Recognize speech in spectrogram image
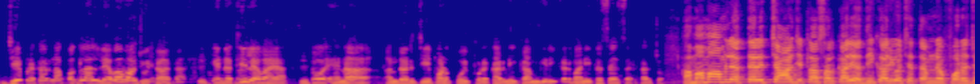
જે પ્રકારના પગલાં લેવાવા જોઈતા હતા એ નથી લેવાયા તો એના અંદર જે પણ કોઈ પ્રકારની કામગીરી કરવાની થશે સરકાર ચોક્કસ. આ મામલે અત્યારે ચાર જેટલા સરકારી અધિકારીઓ છે તેમને ફરજ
